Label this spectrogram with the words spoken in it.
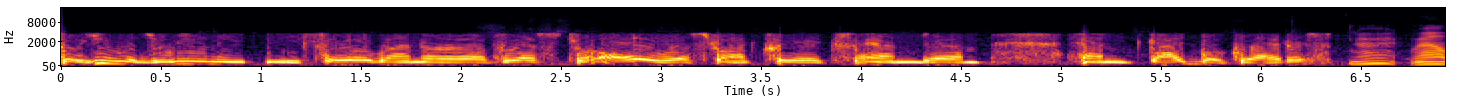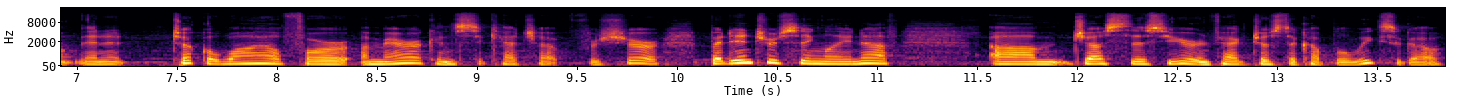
So he was really the forerunner of all restaurant critics and um, and guidebook writers. All right. Well, and it took a while for Americans to catch up, for sure. But interestingly enough, um, just this year, in fact, just a couple of weeks ago,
